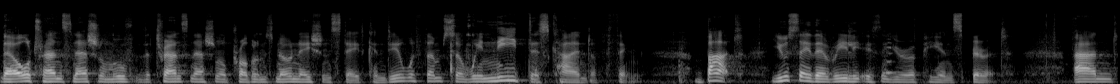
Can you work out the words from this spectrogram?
they're all transnational, move, the transnational problems. No nation state can deal with them, so we need this kind of thing. But you say there really is a European spirit. And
